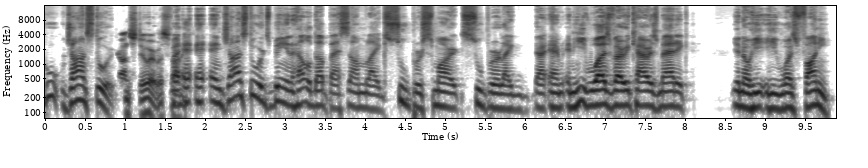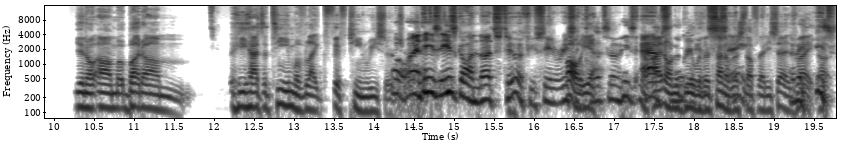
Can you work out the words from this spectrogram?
who Jon Stewart. Jon Stewart was funny. and, and Jon Stewart's being held up as some like super smart, super like that, and, and he was very charismatic. You know, he he was funny. You know, um, but um, he has a team of like fifteen researchers. Oh, and he's he's gone nuts too. If you've seen recent Oh, yeah. clips of him, he's No, I don't agree absolutely with a ton of the stuff that he says. I mean, right? Uh, he's-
